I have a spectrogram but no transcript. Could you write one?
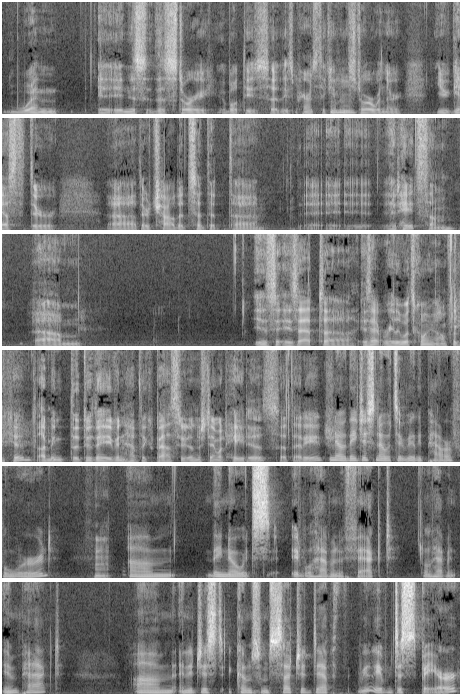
when in this this story about these uh, these parents that came mm-hmm. in the mm-hmm. store when they're you guessed that their uh, their child had said that uh, it, it, hates them. Um, is is that uh, is that really what's going on for the kid? I mean, do they even have the capacity to understand what hate is at that age? No, they just know it's a really powerful word. Hmm. Um, they know it's it will have an effect. It'll have an impact, um, and it just it comes from such a depth, really, of despair,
